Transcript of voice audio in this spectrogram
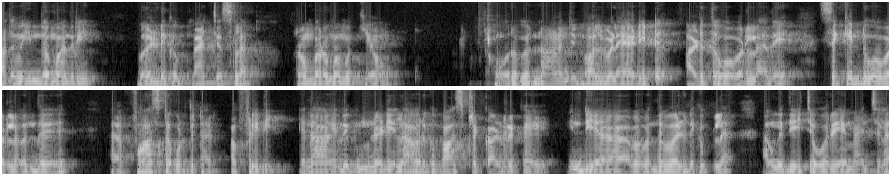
அதுவும் இந்த மாதிரி வேர்ல்டு கப் மேட்சஸில் ரொம்ப ரொம்ப முக்கியம். ஒரு நாலஞ்சு பால் விளையாடிட்டு அடுத்த ஓவரில் அதே செகண்ட் ஓவரில் வந்து ஃபாஸ்ட்டை கொடுத்துட்டார். அஃப்ரிதி. ஏன்னா இதுக்கு முன்னாடியெல்லாம் அவருக்கு ஃபாஸ்ட் ரெக்கார்டு இருக்குது இந்தியாவை வந்து வேர்ல்டு கப்பில் அவங்க ஜெயித்த ஒரே மேட்ச்சில்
